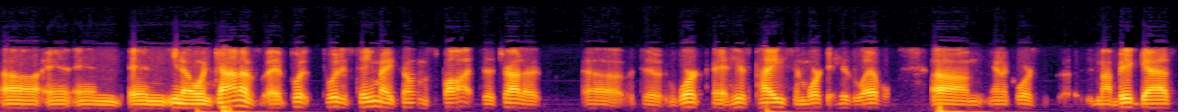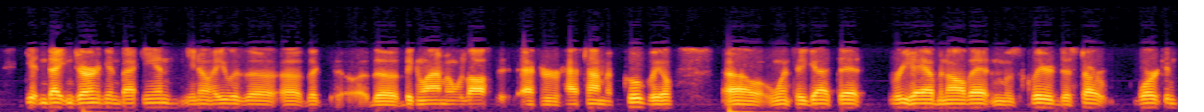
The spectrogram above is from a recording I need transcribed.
uh, and and and you know, and kind of uh, put put his teammates on the spot to try to uh, to work at his pace and work at his level. Um, and of course, my big guys getting Dayton Jernigan back in. You know, he was uh, uh, the uh, the big lineman we lost after halftime at Cookeville. Uh, once he got that rehab and all that, and was cleared to start working,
